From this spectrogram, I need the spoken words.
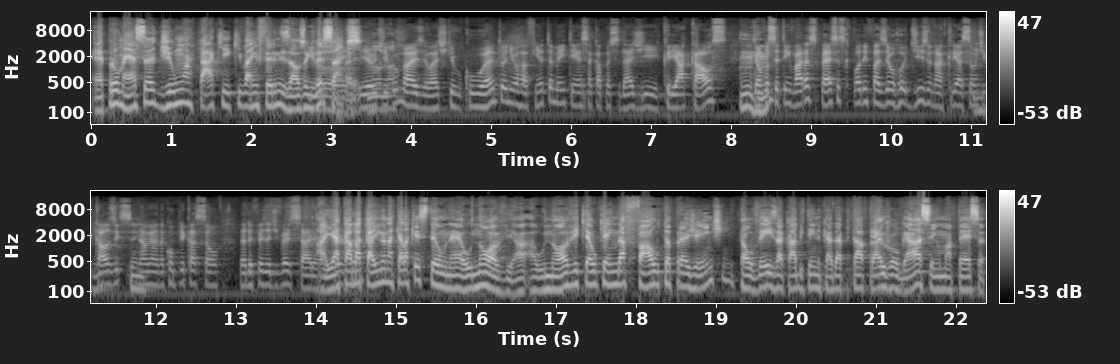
é promessa de um ataque que vai infernizar os adversários. E eu não, digo não. mais, eu acho que o Anthony e o Rafinha também têm essa capacidade de criar caos. Uhum. Então, você tem várias peças que podem fazer o rodízio na criação uhum. de caos e na, na, complicação da defesa adversária. Aí é acaba caindo naquela questão, né? O 9. o 9 que é o que ainda falta pra gente. Talvez acabe tendo tendo que adaptar para jogar sem uma peça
